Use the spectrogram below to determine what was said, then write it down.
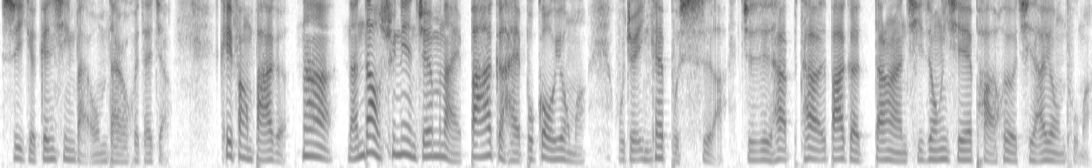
是一个更新版。我们待会儿会再讲，可以放八个。那难道训练 Gemini 八八个还不够用吗？我觉得应该不是啦，就是它它八个，当然其中一些 pod 会有其他用途嘛。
